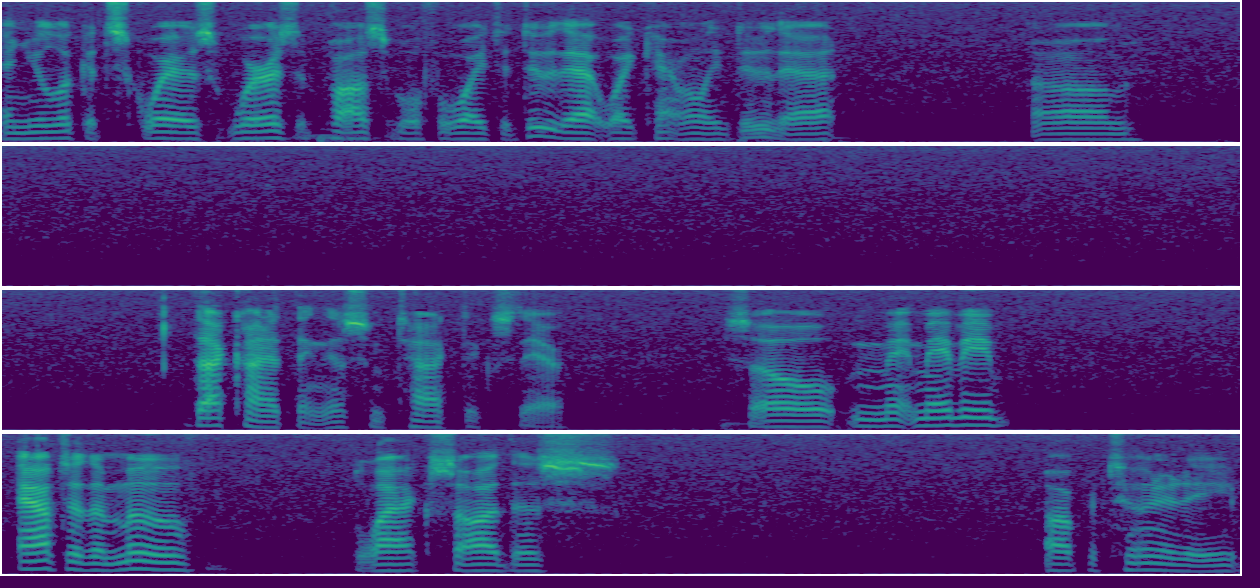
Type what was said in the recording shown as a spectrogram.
And you look at squares, where is it possible for white to do that? White can't really do that. Um, that kind of thing. There's some tactics there. So may maybe after the move, black saw this opportunity,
